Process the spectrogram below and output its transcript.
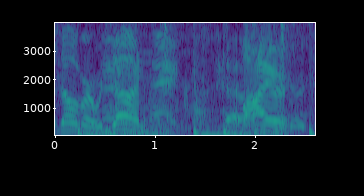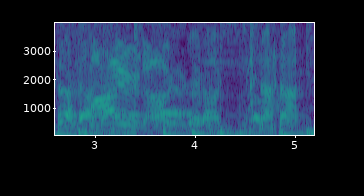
Day's over. We're done. Fire. Fire, dog. Yeah, dog.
